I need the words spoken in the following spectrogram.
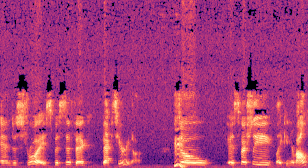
and destroy specific bacteria. Hmm. So, especially like in your mouth,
